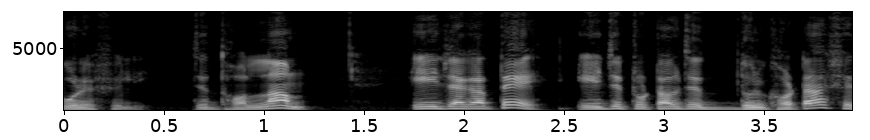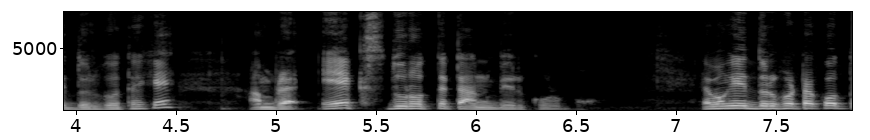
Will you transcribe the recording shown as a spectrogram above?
করে ফেলি, যে ধরলাম এই জায়গাতে এই যে টোটাল যে দৈর্ঘ্যটা, সেই দৈর্ঘ্য থেকে আমরা এক্স দূরত্বে টান বের করব। এবং এই দৈর্ঘ্যটা কত?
